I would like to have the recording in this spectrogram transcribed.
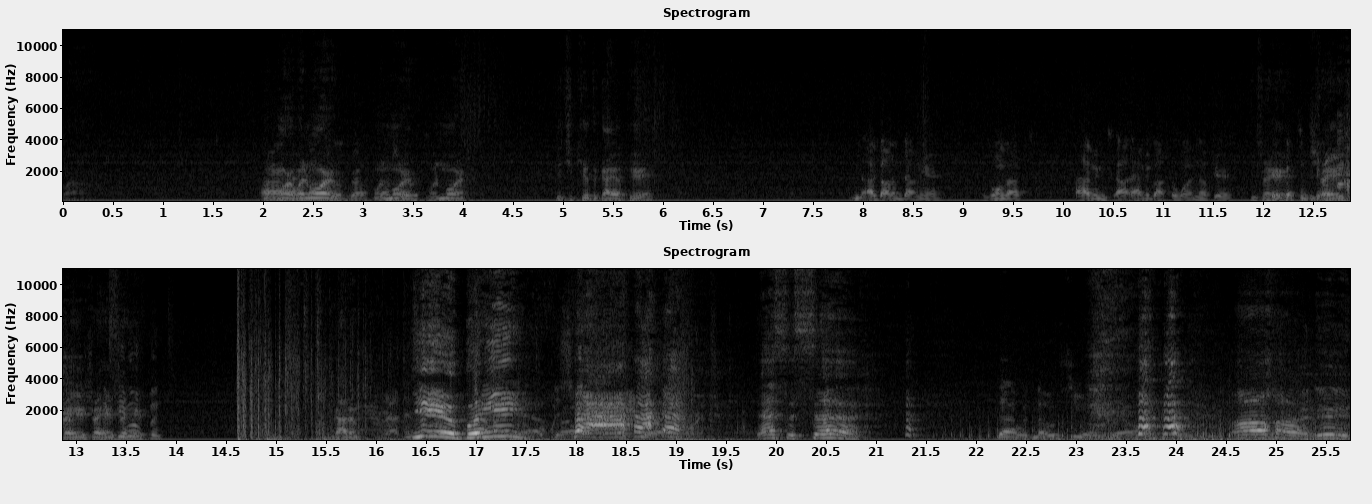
Wow. One Alright, more, I one more, shield, bro. one Got more, shield. one more. Did you kill the guy up here? I got him down here. There's one left. I haven't. I haven't got the one up here. He's right Here, here. He's right here. He's right here. He's right here. He's right here. movement. Got him. You're Yeah, buddy. That's the sub. Yeah, with no shield, bro. Oh, dude.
